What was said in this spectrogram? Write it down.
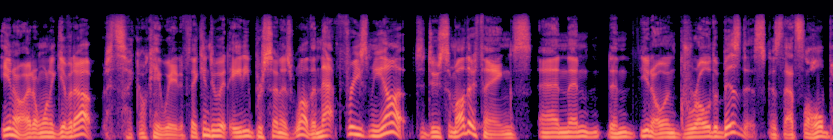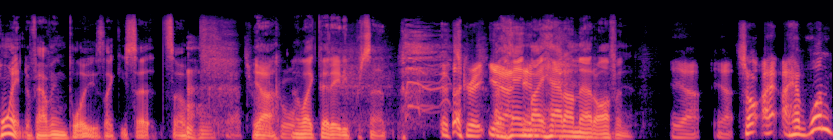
you know, I don't want to give it up. It's like, okay, wait, if they can do it 80% as well, then that frees me up to do some other things and then, then, you know, and grow the business because that's the whole point of having employees, like you said. So, really yeah, cool. I like that 80%. That's great. Yeah. I hang and, my hat on that often. Yeah. Yeah. So I, I have one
